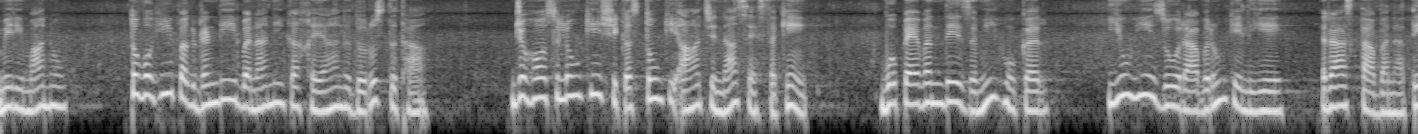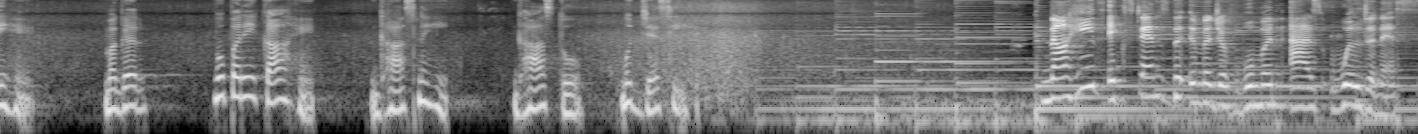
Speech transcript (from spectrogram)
میری مانو تو وہی پگڈنڈی بنانے کا خیال درست تھا جو حوصلوں کی شکستوں کی آنچ نہ سہ سکیں۔ وہ پیوندے زمیں ہو کر یوں ہی زوراوروں کے لیے راستہ بناتے ہیں۔ مگر وہ پرے کا ہیں۔ گھاس نہیں۔ گھاس تو مجھ جیسی ہے۔ Nahid extends the image of woman as wilderness.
